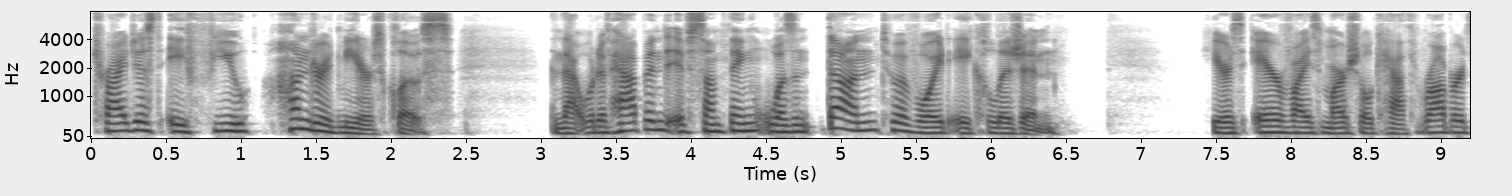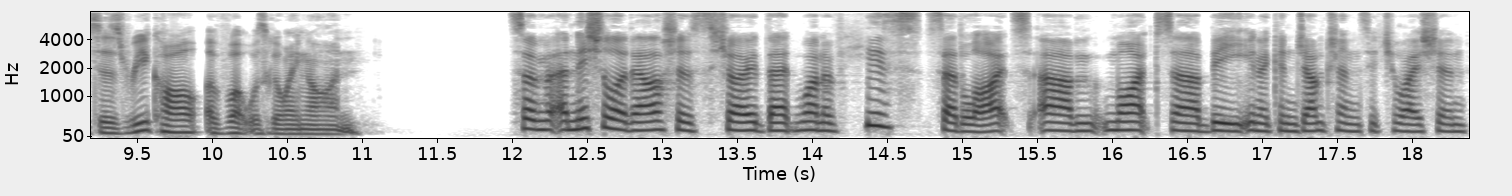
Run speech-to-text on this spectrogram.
Try just a few hundred meters close. And that would have happened if something wasn't done to avoid a collision. Here's Air Vice Marshal Kath Roberts' recall of what was going on. Some initial analysis showed that one of his satellites um, might uh, be in a conjunction situation.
